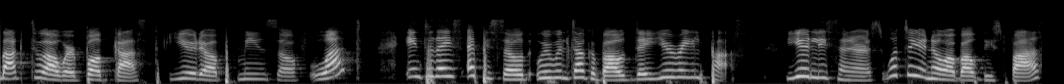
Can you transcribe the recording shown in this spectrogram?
back to our podcast, Europe Means of What? In today's episode, we will talk about the Eurail Pass. You listeners, what do you know about this pass?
